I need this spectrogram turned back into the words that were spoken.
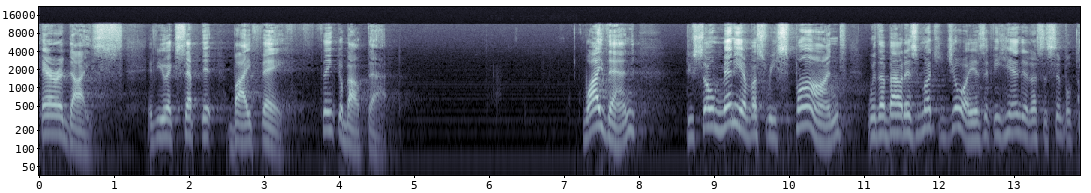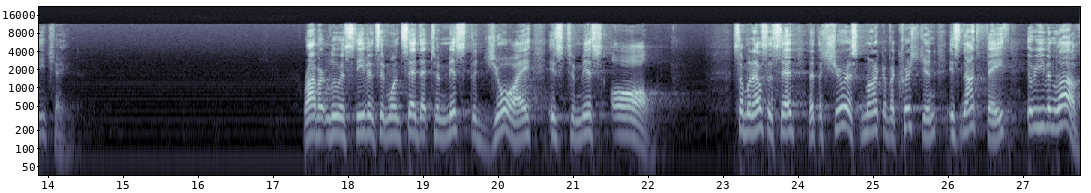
paradise if you accept it by faith. Think about that. Why then do so many of us respond with about as much joy as if he handed us a simple keychain? Robert Louis Stevenson once said that to miss the joy is to miss all. Someone else has said that the surest mark of a Christian is not faith or even love,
